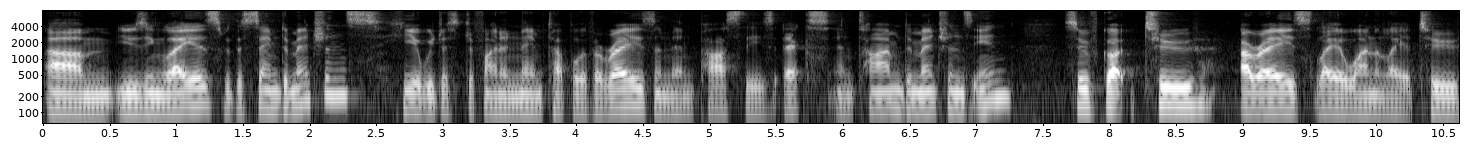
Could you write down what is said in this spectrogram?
um, using layers with the same dimensions. Here we just define a name tuple of arrays and then pass these x and time dimensions in. So we've got two arrays, layer one and layer two,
